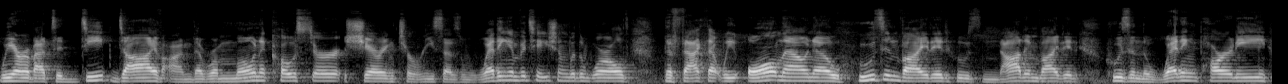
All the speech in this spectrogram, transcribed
we are about to deep dive on the Ramona coaster sharing Teresa's wedding invitation with the world. The fact that we all now know who's invited, who's not invited, who's in the wedding party.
